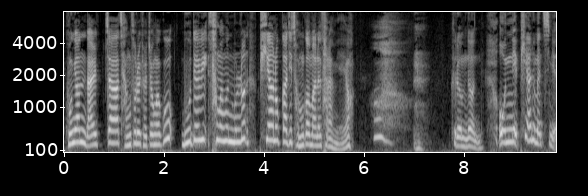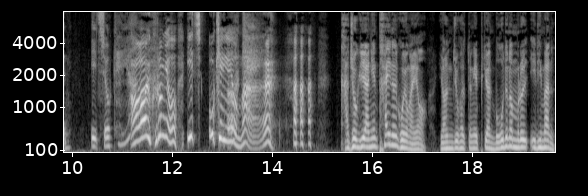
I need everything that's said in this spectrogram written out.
공연 날짜, 장소를 결정하고 무대 위 상황은 물론 피아노까지 점검하는 사람이에요. 그럼 넌 only 피아노만 치면 it's okay야? 아, 그럼요. It's okay예요, 엄마. 가족이 아닌 타인을 고용하여 연주 활동에 필요한 모든 업무를 일임한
